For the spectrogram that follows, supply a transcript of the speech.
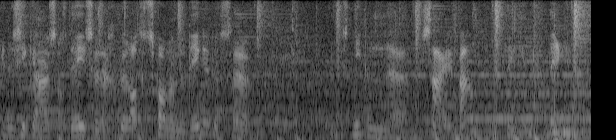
in een ziekenhuis als deze, daar gebeuren altijd spannende dingen. Dus uh, het is niet een uh, saaie baan, denk ik. Nee.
